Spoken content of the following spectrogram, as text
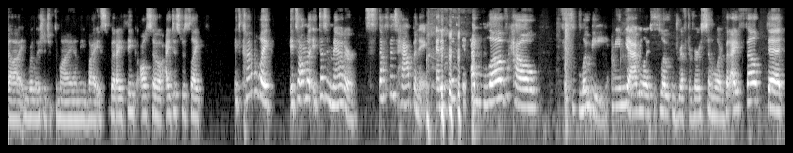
uh, in relationship to Miami Vice, but I think also I just was like, it's kind of like it's almost it doesn't matter. Stuff is happening, and it just, it, I love how floaty. I mean, yeah, I realize float and drift are very similar, but I felt that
